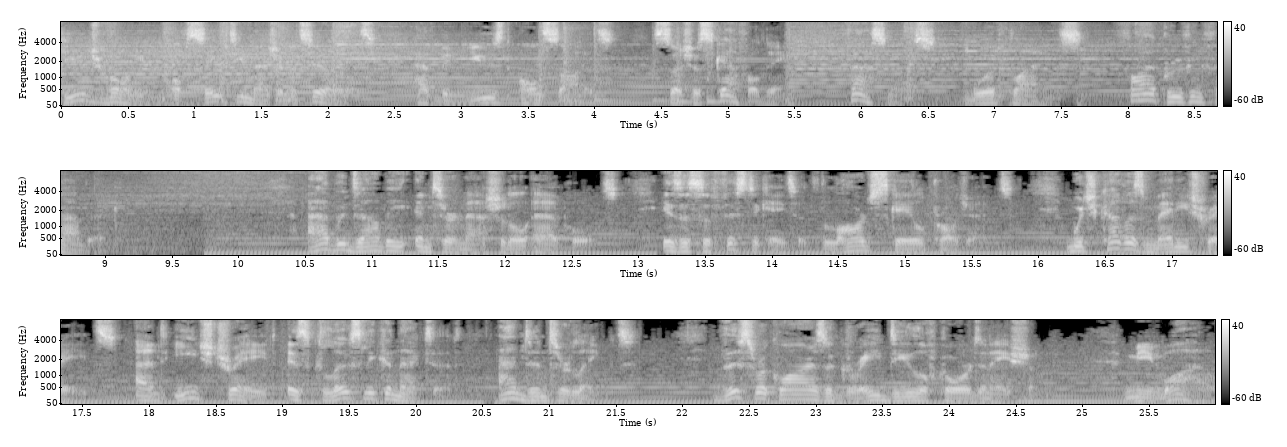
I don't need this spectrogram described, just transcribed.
Huge volume of safety measure materials have been used on site, such as scaffolding, fasteners, wood planks, fireproofing fabric. Abu Dhabi International Airport is a sophisticated, large-scale project which covers many trades and each trade is closely connected and interlinked. This requires a great deal of coordination. Meanwhile,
